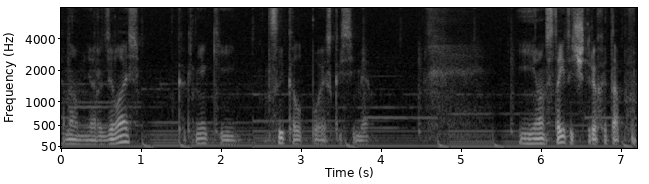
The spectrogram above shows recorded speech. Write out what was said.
она у меня родилась как некий цикл поиска себя. И он состоит из четырех этапов.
